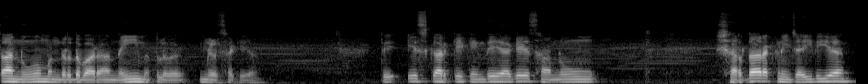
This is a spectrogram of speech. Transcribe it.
ਤੁਹਾਨੂੰ ਉਹ ਮੰਦਰ ਦੁਬਾਰਾ ਨਹੀਂ ਮਤਲਬ ਮਿਲ ਸਕਿਆ। ਤੇ ਇਸ ਕਰਕੇ ਕਹਿੰਦੇ ਆ ਕਿ ਸਾਨੂੰ ਸ਼ਰਧਾ ਰੱਖਣੀ ਚਾਹੀਦੀ ਹੈ।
